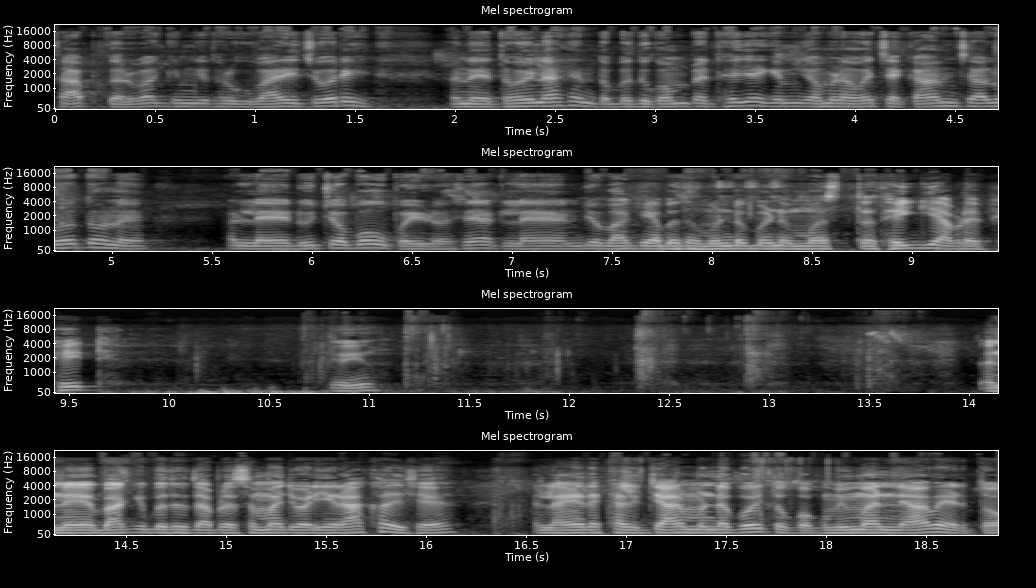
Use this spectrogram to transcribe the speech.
સાફ કરવા, કેમ કે થોડુંક વારી ચોરી અને ધોઈ નાખે ને તો બધું કમ્પ્લીટ થઈ જાય, કેમ કે હમણાં વચ્ચે કામ ચાલુ હતું ને, એટલે ડૂચો બહુ પડ્યો છે, એટલે જો બાકી આ બધો મંડપ મંડપ મસ્ત થઈ ગયા, આપણે ફિટ જોયું? અને બાકી બધું તો આપણે સમાજવાડી રાખેલ છે. એટલે અહીંયા ખાલી ચાર મંડપ હોય તો કોઈક મહેમાનને આવે તો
